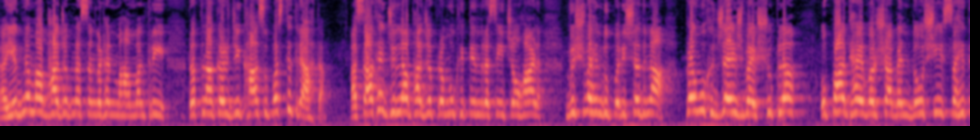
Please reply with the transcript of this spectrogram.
આ યજ્ઞમાં ભાજપના સંગઠન મહામંત્રી રત્નાકરજી ખાસ ઉપસ્થિત રહ્યા હતા. આ સાથે જિલ્લા ભાજપ પ્રમુખ હિતેન્દ્રસિંહ ચૌહાણ વિશ્વ હિન્દુ પરિષદના પ્રમુખ જયેશભાઈ શુક્લ, ઉપાધ્યાય વર્ષાબેન દોશી સહિત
